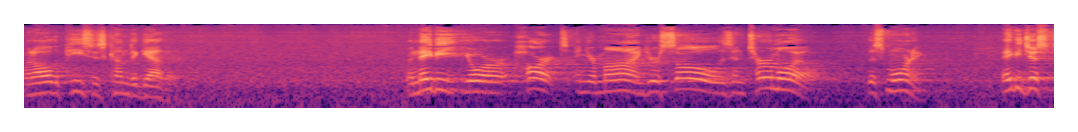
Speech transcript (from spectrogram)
when all the pieces come together. When maybe your heart and your mind, your soul is in turmoil this morning. Maybe just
